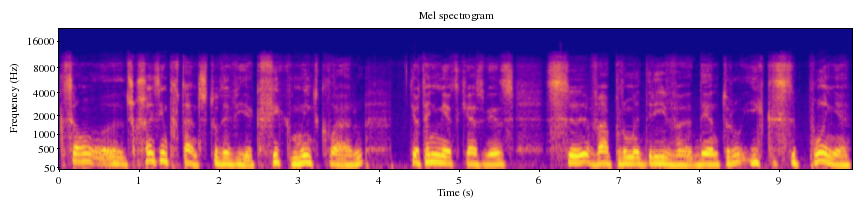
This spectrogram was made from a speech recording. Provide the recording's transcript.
que são eh, discussões importantes, todavia, que fique muito claro. Eu tenho medo que às vezes se vá por uma deriva dentro e que se ponha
